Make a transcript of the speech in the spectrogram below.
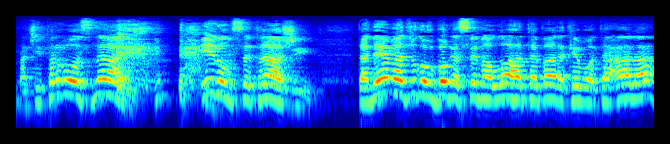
Znači prvo znaj, ilum se traži, da nema drugog Boga svema Allaha tabarake wa ta'ala,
